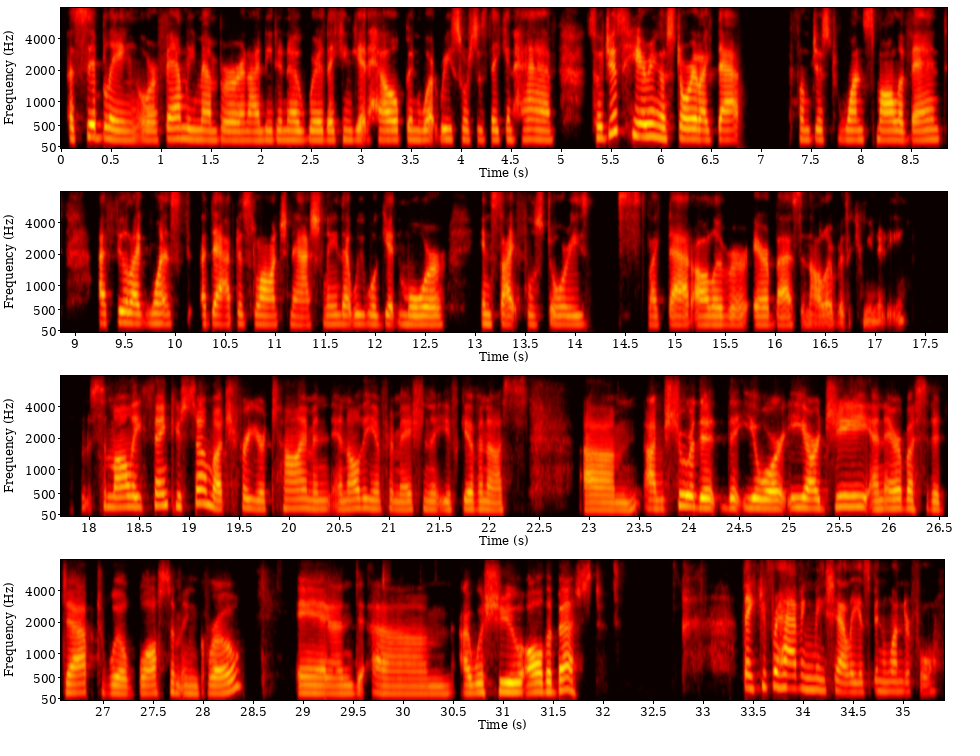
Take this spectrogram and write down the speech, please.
a sibling or a family member and I need to know where they can get help and what resources they can have. So just hearing a story like that from just one small event, I feel like once ADAPT is launched nationally, that we will get more insightful stories like that all over Airbus and all over the community. Somali, thank you so much for your time and, and all the information that you've given us. Um, I'm sure that, that your ERG and Airbus at Adapt will blossom and grow. And um, I wish you all the best. Thank you for having me, Shelley. It's been wonderful.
